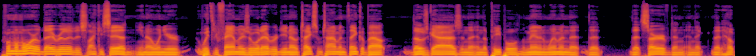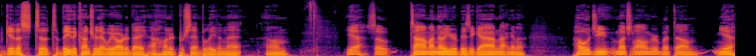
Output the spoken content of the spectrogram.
for Memorial Day, really, just like you said, you know, when you're with your families or whatever, you know, take some time and think about those guys and the and the people, the men and women that that that served and, and that, that helped get us to, to be the country that we are today. A hundred percent believe in that. Um, yeah. So Tom, I know you're a busy guy. I'm not gonna hold you much longer, but um, yeah,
